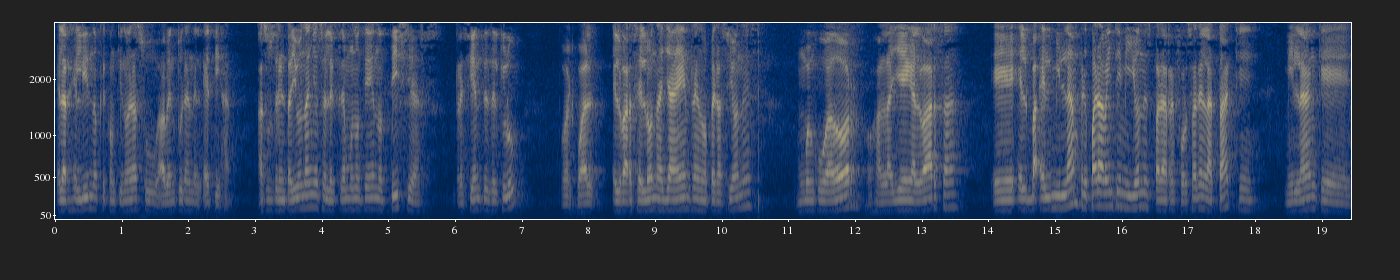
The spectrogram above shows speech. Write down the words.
el argelino que continuará su aventura en el Etihad. A sus 31 años el extremo no tiene noticias recientes del club, por el cual el Barcelona ya entra en operaciones. Un buen jugador, ojalá llegue al Barça. Eh, el, el Milán prepara 20 millones para reforzar el ataque. Milán que...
